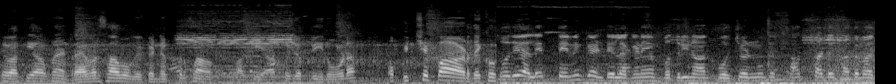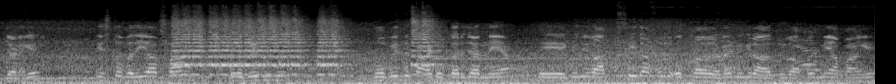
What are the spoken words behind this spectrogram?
ਤੇ ਬਾਕੀ ਆਪਣਾ ਡਰਾਈਵਰ ਸਾਹਿਬ ਹੋ ਗਏ ਕੰਡਕਟਰ ਸਾਹਿਬ, ਬਾਕੀ ਆ ਕੁਝ ਆਪਣੀ ਰੋਡ ਆ। ਉਹ ਪਿੱਛੇ ਪਹਾੜ ਦੇਖੋ। ਉਹਦੇ ਜੇ ਹਲੇ 3 ਘੰਟੇ ਲੱਗਣੇ ਆ ਬਦਰੀਨਾਥ ਪਹੁੰਚਣ ਨੂੰ ਤੇ 7 7:30 ਵੱਜ ਜਾਣਗੇ। ਇਸ ਤੋਂ ਵਧੀਆ ਆਪਾਂ ਗੋਬਿੰਦ ਗੋਬਿੰਦ ਘਾਟ ਉਤਰ ਜਾਂਦੇ ਆ ਤੇ ਕਿਉਂਕਿ ਵਾਪਸੀ ਦਾ ਫਿਰ ਔਖਾ ਹੋ ਜਾਣਾ ਕਿਉਂਕਿ ਰਾਤ ਨੂੰ ਵਾਪਸ ਨਹੀਂ ਆ ਪਾਵਾਂਗੇ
